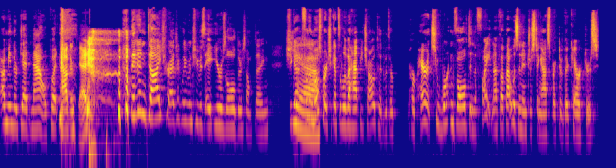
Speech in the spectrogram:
I mean, they're dead now, but now they're dead. they didn't die tragically when she was eight years old or something. She got, for the most part, she got to live a happy childhood with her her parents who weren't involved in the fight, and I thought that was an interesting aspect of their characters.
